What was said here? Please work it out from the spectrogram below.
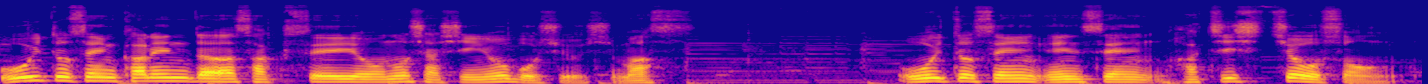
大糸線カレンダー作成用の写真を募集します。大糸線沿線8市町村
